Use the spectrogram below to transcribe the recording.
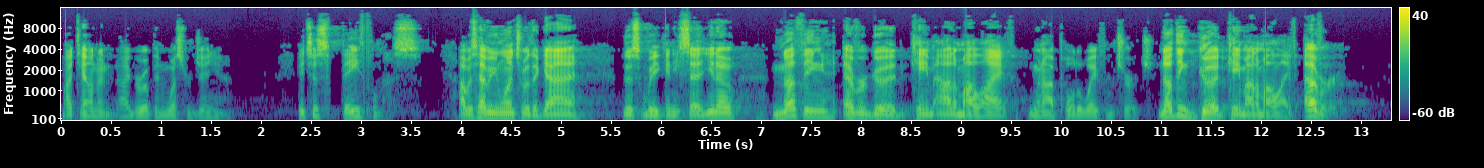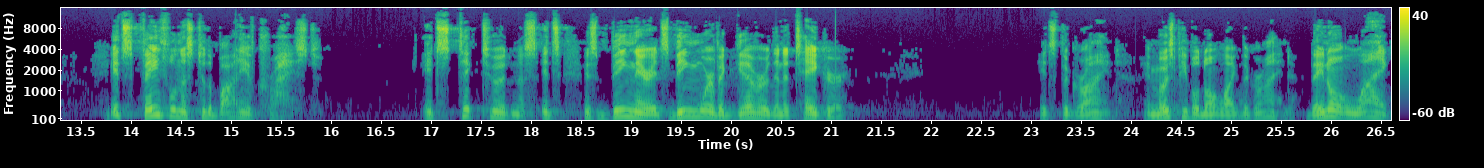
my town. And I grew up in West Virginia. It's just faithfulness. I was having lunch with a guy this week, and he said, You know, nothing ever good came out of my life when I pulled away from church. Nothing good came out of my life, ever. It's faithfulness to the body of Christ. It's stick to itness. It's, it's being there. It's being more of a giver than a taker. It's the grind. And most people don't like the grind. They don't like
